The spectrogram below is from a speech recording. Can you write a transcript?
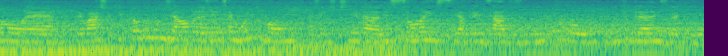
Bom, é, eu acho que todo Mundial pra gente é muito bom. A gente tira lições e aprendizados muito, muito grandes daqui.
